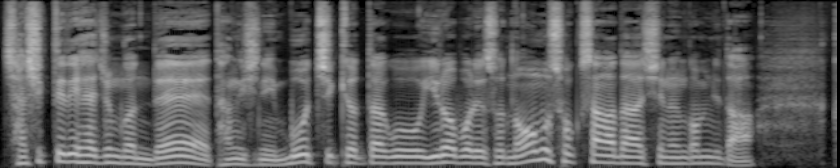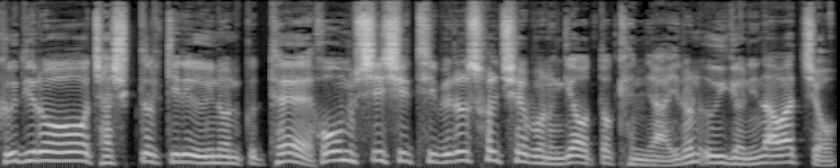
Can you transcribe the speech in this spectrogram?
자식들이 해준 건데 당신이 못 지켰다고 잃어버려서 너무 속상하다 하시는 겁니다. 그 뒤로 자식들끼리 의논 끝에 홈 CCTV를 설치해 보는 게 어떻겠냐 이런 의견이 나왔죠.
